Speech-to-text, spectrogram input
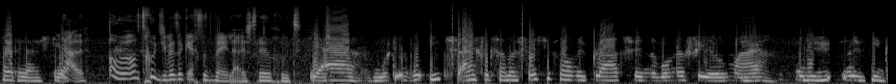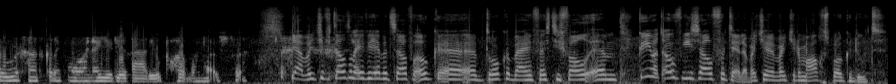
naar te luisteren. Ja, oh wat goed. Je bent ook echt aan het meeluisteren. Heel goed. Ja, er moet iets. Eigenlijk zou mijn festival nu plaatsvinden, Wonderfeel. Maar nu, nu het niet doorgaat, kan ik mooi naar jullie radioprogramma luisteren. Ja, want je vertelt al even, jij bent zelf ook eh, betrokken bij een festival. Ehm, kun je wat over jezelf vertellen, wat je, wat je normaal gesproken doet?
